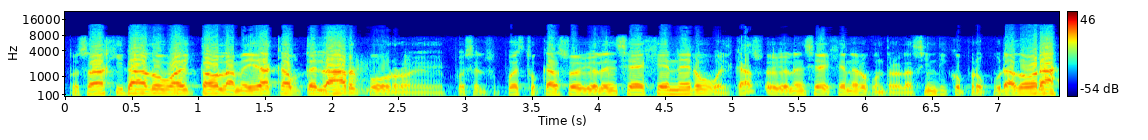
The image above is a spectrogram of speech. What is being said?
pues ha girado o ha dictado la medida cautelar por pues el supuesto caso de violencia de género o el caso de violencia de género contra la síndico procuradora.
